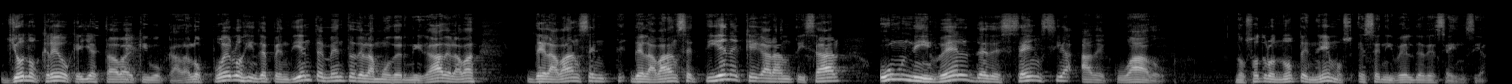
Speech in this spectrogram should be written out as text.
yo no creo que ella estaba equivocada. Los pueblos, independientemente de la modernidad, del avance, del avance, del avance tiene que garantizar un nivel de decencia adecuado. Nosotros no tenemos ese nivel de decencia.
